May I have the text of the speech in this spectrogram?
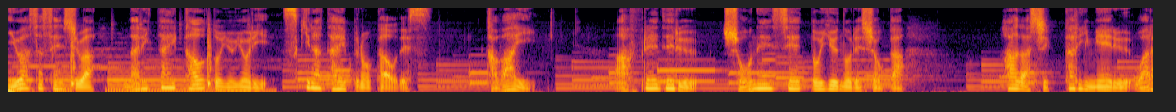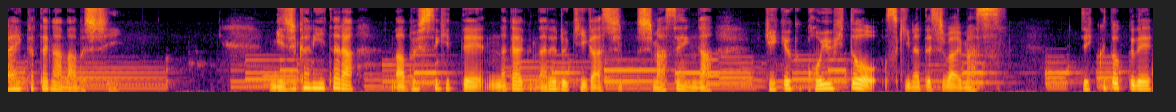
湯浅選手は、なりたい顔というより、好きなタイプの顔です。かわいい。溢れ出る少年性というのでしょうか。歯がしっかり見える笑い方が眩しい。身近にいたら眩しすぎて仲良くなれる気がしませんが、結局こういう人を好きになってしまいます。TikTok で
